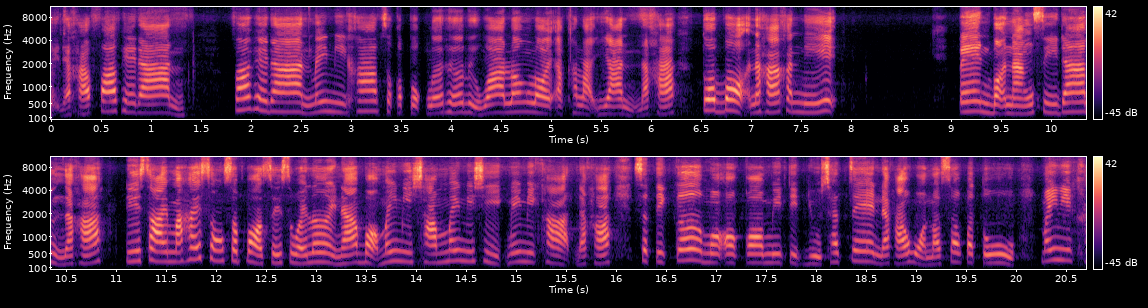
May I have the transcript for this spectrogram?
ยนะคะฝ้าเพดาน ฝ้าเพดานไม่มีคราบสกปรกเลอะเทอะหรือว่าร่องรอยอักขระยันนะคะ ตัวเบาะนะคะคันนี้ เป็นเบาะหนังสีดำนะคะ ดีไซน์มาให้ทรงสปอร์ตสวยๆเลยนะเบาะไม่มีช้ำไม่มีฉีกไม่มีขาดนะคะ สติกเกอร์มออกมีติดอยู่ชัดเจนนะคะ หัวน็อตซอกประตู ไม่มีไข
